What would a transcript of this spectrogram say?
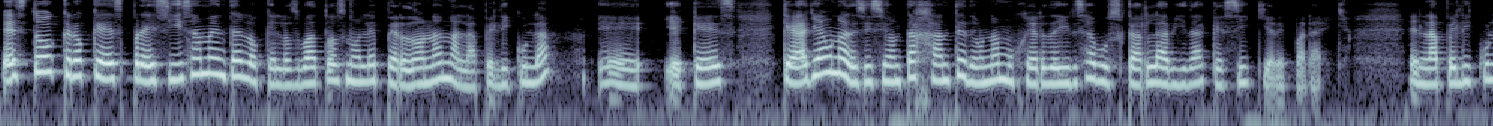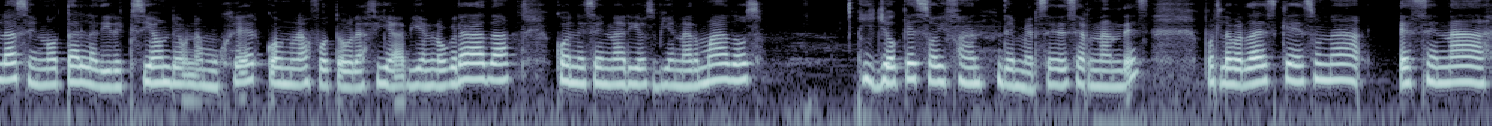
Esto creo que es precisamente lo que los vatos no le perdonan a la película eh, que es que haya una decisión tajante de una mujer de irse a buscar la vida que sí quiere para ella. En la película se nota la dirección de una mujer con una fotografía bien lograda, con escenarios bien armados. Y yo que soy fan de Mercedes Hernández, pues la verdad es que es una escena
